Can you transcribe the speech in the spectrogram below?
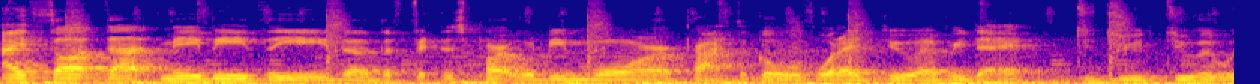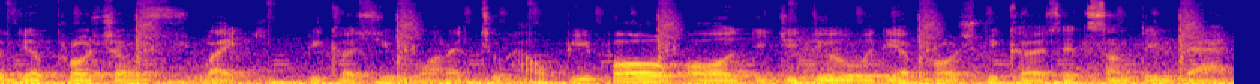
I thought that maybe the, the, the fitness part would be more practical with what I do every day. Did you do it with the approach of like because you wanted to help people, or did you do it with the approach because it's something that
